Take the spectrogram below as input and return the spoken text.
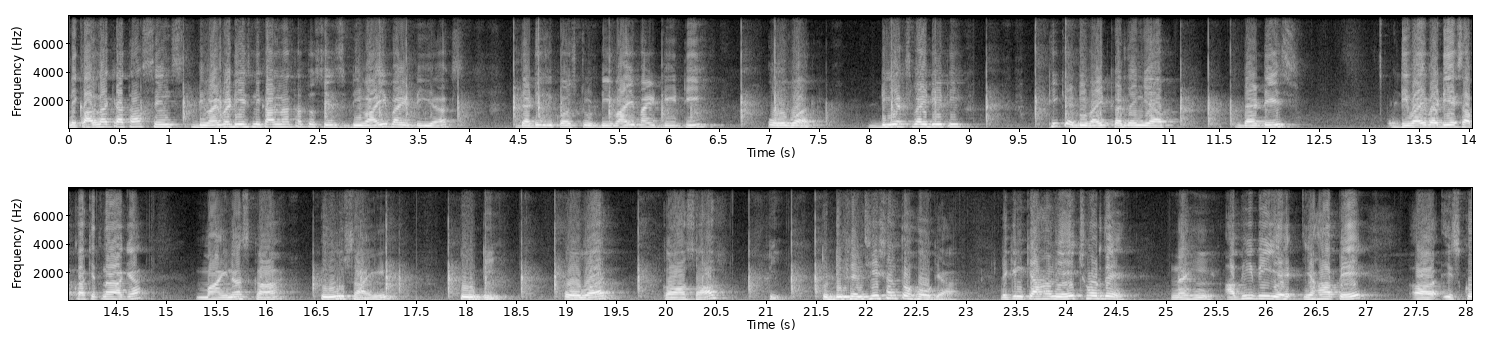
निकालना क्या था? Since D Y by D X निकालना था तो since D Y by D X that is equal to D Y by D T over D X by D T ठीक है डिवाइड कर देंगे आप। That is D Y by D X आपका कितना आ गया? माइनस का two sine two T over cos of T तो डिफ्रेंसिएशन तो हो गया लेकिन क्या हम यही छोड़ दें? नहीं अभी भी ये यहाँ पे आ, इसको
